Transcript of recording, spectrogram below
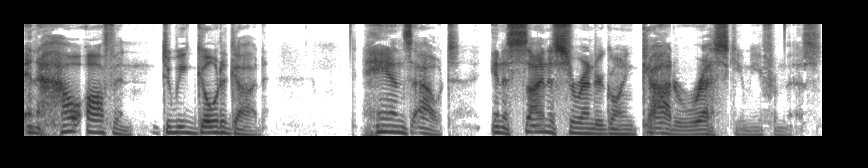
And how often do we go to God, hands out, in a sign of surrender, going, God, rescue me from this?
